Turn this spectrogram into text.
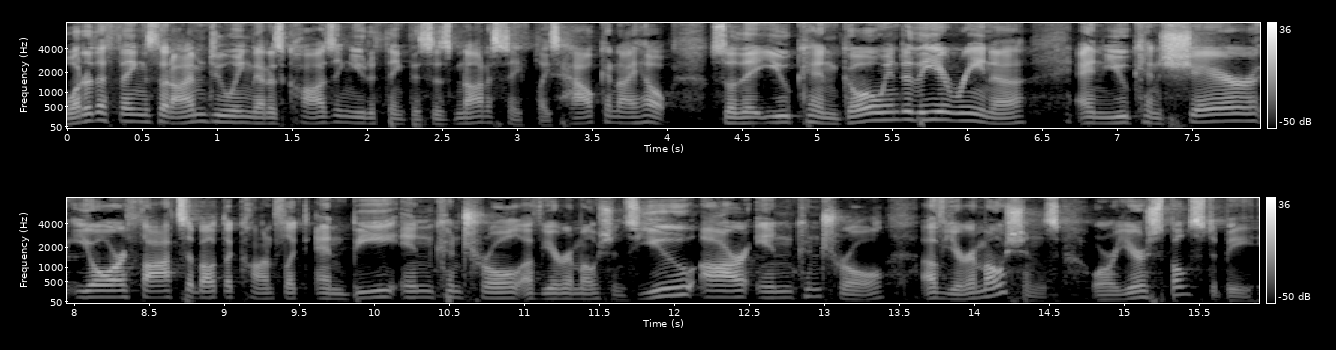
What are the things that I'm doing that is causing you to think this is not a safe place? How can I help? So that you can go into the arena and you can share your thoughts about the conflict and be in control of your emotions. You are in control of your emotions, or you're supposed to be.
